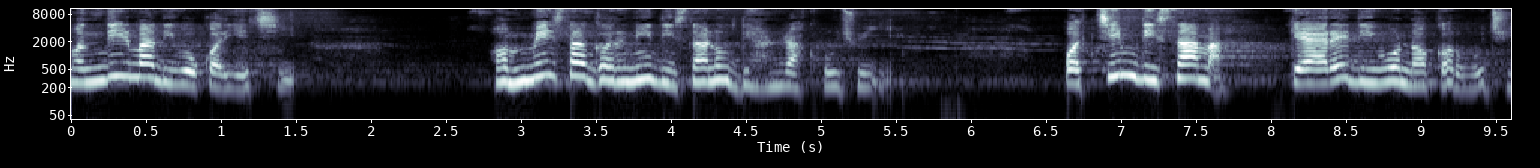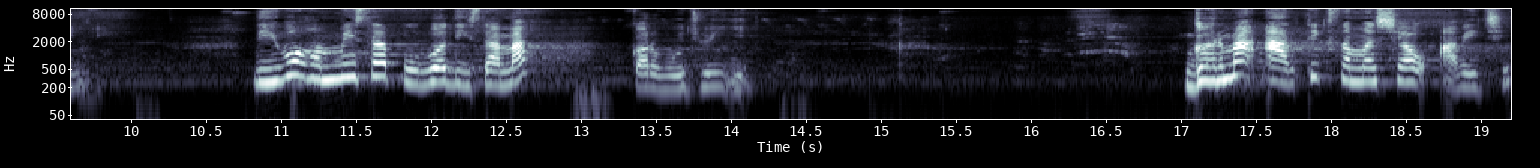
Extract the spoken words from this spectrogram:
મંદિરમાં દીવો કરીએ છીએ. હંમેશા ઘરની દિશાનું ધ્યાન રાખવું જોઈએ. પશ્ચિમ દિશામાં ક્યારેય દીવો ન કરવો જોઈએ? દીવો હંમેશા પૂર્વ દિશામાં કરવો જોઈએ. ઘરમાં આર્થિક સમસ્યાઓ આવે છે.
